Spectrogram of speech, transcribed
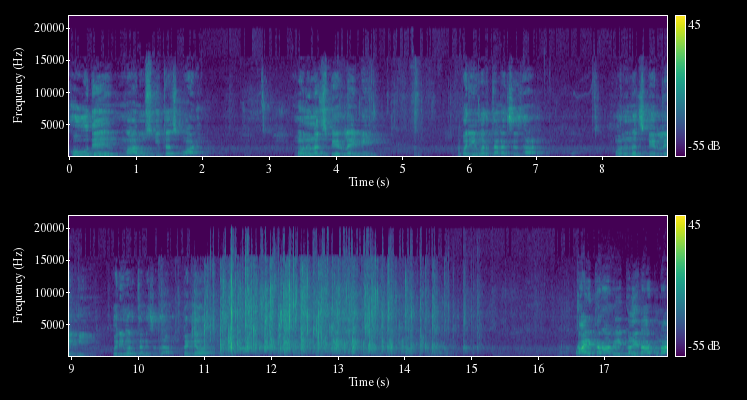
होऊ दे माणुसकीतच वाढ. म्हणूनच पेरलंय मी परिवर्तनाचं झाड. म्हणूनच पेरलंय मी परिवर्तनाचं झाड. धन्यवाद. काय करावे कळेना कुणा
